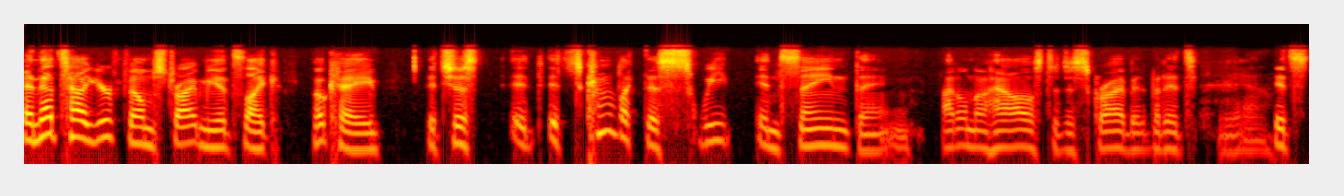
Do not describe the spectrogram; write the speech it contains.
And that's how your films strike me. It's like, okay, it's just it it's kind of like this sweet, insane thing. I don't know how else to describe it, but it's Yeah. it's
